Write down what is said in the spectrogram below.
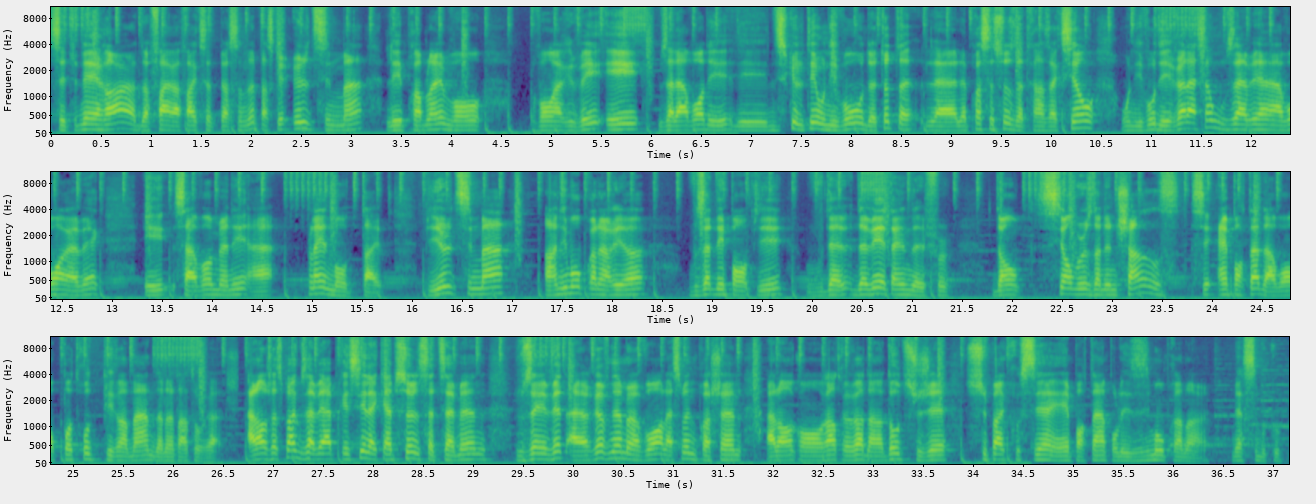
c'est une erreur de faire affaire avec cette personne-là parce que, ultimement, les problèmes vont, vont arriver et vous allez avoir des, difficultés au niveau de tout le processus de transaction, au niveau des relations que vous avez à avoir avec, et ça va mener à plein de maux de tête. Puis ultimement, en immoprenariat, vous êtes des pompiers, vous devez éteindre le feu. Donc, si on veut se donner une chance, c'est important d'avoir pas trop de pyromanes dans notre entourage. Alors, j'espère que vous avez apprécié la capsule cette semaine. Je vous invite à revenir me voir la semaine prochaine alors qu'on rentrera dans d'autres sujets super croustillants et importants pour les immopreneurs. Merci beaucoup.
